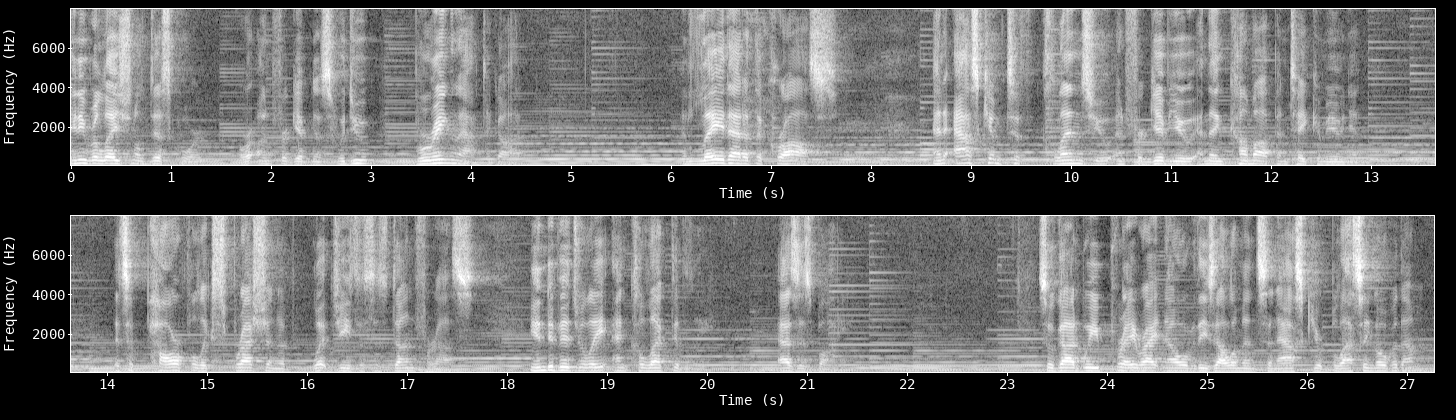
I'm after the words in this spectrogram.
any relational discord or unforgiveness, would you bring that to God and lay that at the cross and ask Him to cleanse you and forgive you and then come up and take communion? It's a powerful expression of what Jesus has done for us, individually and collectively as His body. So, God, we pray right now over these elements and ask your blessing over them.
